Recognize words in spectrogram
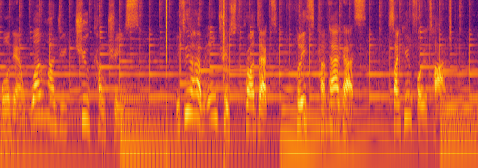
more than 102 countries. If you have interest projects, please contact us. Thank you for your time.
